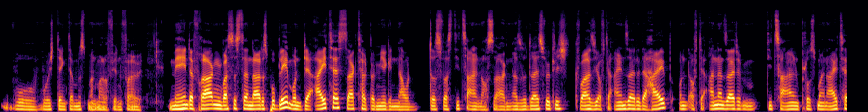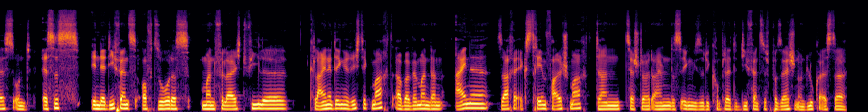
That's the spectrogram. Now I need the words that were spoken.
wo, wo ich denke, da müsste man mal auf jeden Fall mehr hinterfragen, was ist denn da das Problem? Und der Eye-Test sagt halt bei mir genau das, was die Zahlen auch sagen. Also da ist wirklich quasi auf der einen Seite der Hype und auf der anderen Seite die Zahlen plus mein Eye-Test. Und es ist in der Defense oft so, dass man vielleicht viele kleine Dinge richtig macht, aber wenn man dann eine Sache extrem falsch macht, dann zerstört einem das irgendwie so die komplette Defensive Possession und Luca ist da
